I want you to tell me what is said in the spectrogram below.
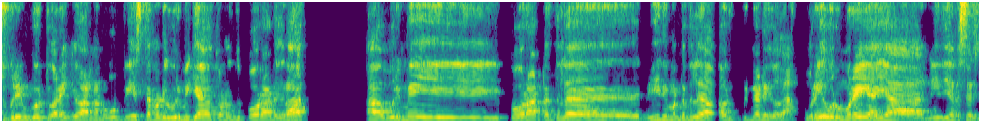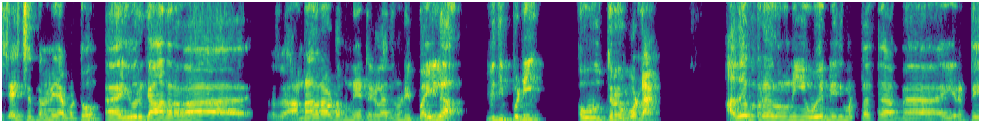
சுப்ரீம் கோர்ட் வரைக்கும் அண்ணன் ஓபிஎஸ் தன்னுடைய உரிமைக்காக தொடர்ந்து போராடுகிறார். உரிமை போராட்டத்துல நீதிமன்றத்துல அவருக்கு பின்னடைவு தான் ஒரே ஒரு முறை ஐயா நீதியரசர் ஜெயச்சந்திரன் ஐயா மட்டும் இவருக்கு ஆதரவா அண்ணா திராவிட முன்னேற்ற கழகத்தினுடைய பைலா விதிப்படி உத்தரவு போட்டாங்க. அதே பிறகு நீங்க உயர் நீதிமன்ற இரட்டை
